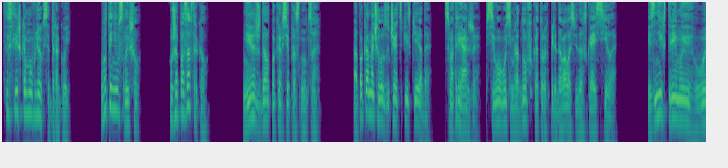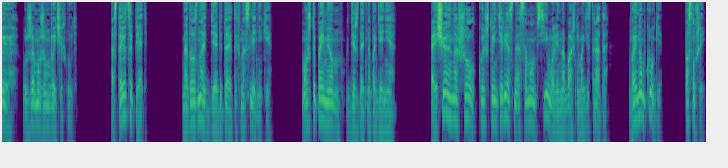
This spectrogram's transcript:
«Ты слишком увлекся, дорогой. Вот и не услышал. Уже позавтракал?» «Нет, ждал, пока все проснутся. А пока начал изучать списки Эда. Смотри, Анже, всего восемь родов, в которых передавалась видовская сила. Из них три мы, увы, уже можем вычеркнуть. Остается пять. Надо узнать, где обитают их наследники. Может, и поймем, где ждать нападения. А еще я нашел кое-что интересное о самом символе на башне магистрата, двойном круге. Послушай,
